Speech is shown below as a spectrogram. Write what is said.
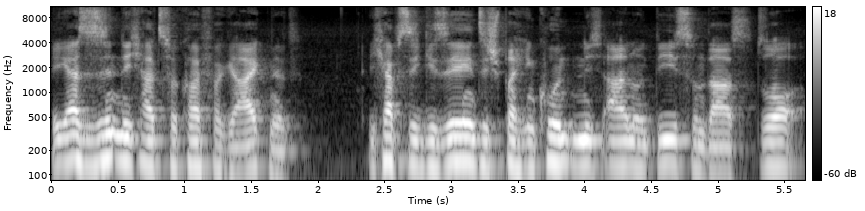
ja, Sie sind nicht als Verkäufer geeignet. Ich habe Sie gesehen, Sie sprechen Kunden nicht an und dies und das. So,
